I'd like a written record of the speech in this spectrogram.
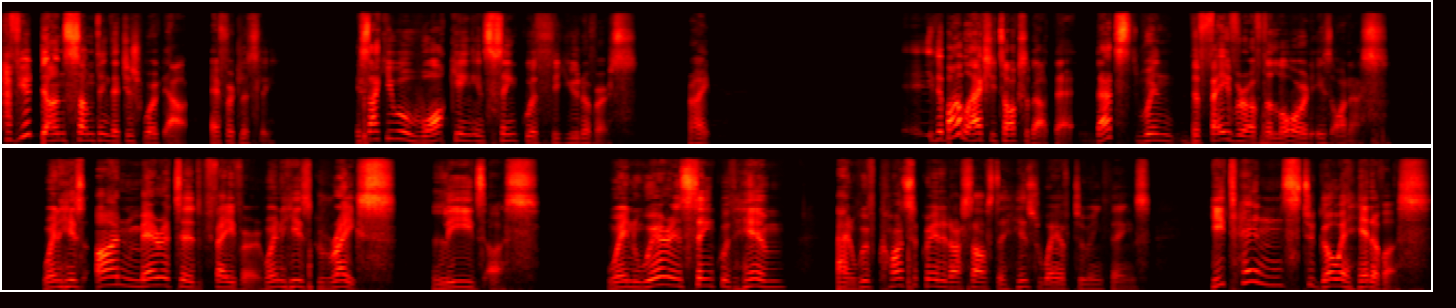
Have you done something that just worked out effortlessly? It's like you were walking in sync with the universe, right? The Bible actually talks about that. That's when the favor of the Lord is on us when His unmerited favor, when His grace leads us, when we're in sync with Him and we've consecrated ourselves to His way of doing things, He tends to go ahead of us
